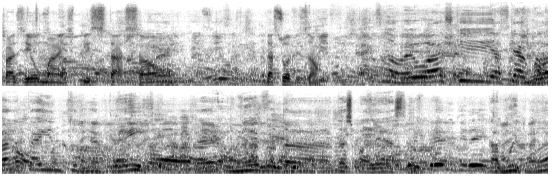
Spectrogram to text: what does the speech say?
fazer uma explicitação da sua visão. Não, eu acho que até agora está indo tudo muito bem. É, o nível da, das palestras está muito bom.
